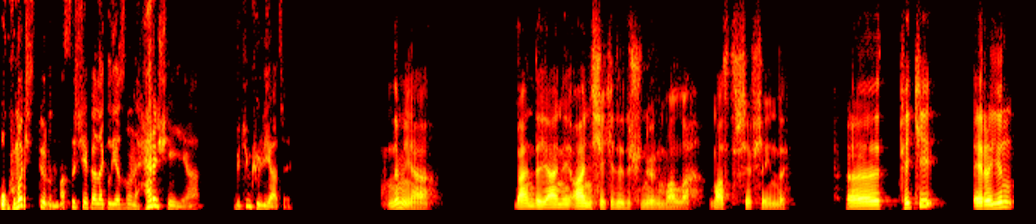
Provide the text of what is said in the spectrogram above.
okumak istiyorum. Masterchef'le alakalı yazılan her şeyi ya. Bütün külliyatı. Değil mi ya? Ben de yani aynı şekilde düşünüyorum valla. Masterchef şeyinde. Ee, peki Eray'ın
